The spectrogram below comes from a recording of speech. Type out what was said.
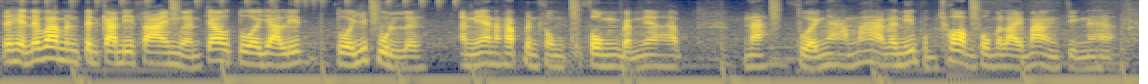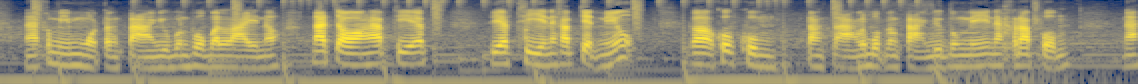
จะเห็นได้ว่ามันเป็นการดีไซน์เหมือนเจ้าตัวยาริสตัวญี่ปุ่นเลย อันนี้นะครับเป็นทรงทรงแบบนี้ครับนะสวยงามมากอันนี้ผมชอบพวงมาลัยมากจริงๆนะฮะนะก็มีโหมดต่างๆ อยู่บนพวงมาลัยเนาะหน้าจอครับ TF TFT นะครับ 7 นิ้ว ก็ควบคุมต่างๆ ระบบต่างๆ อยู่ตรงนี้นะครับผมนะ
